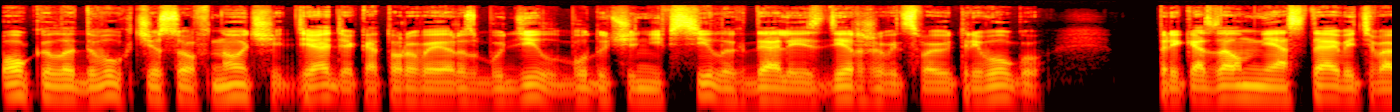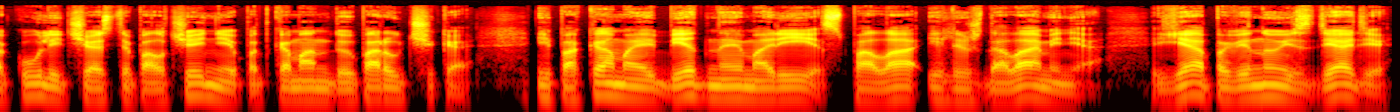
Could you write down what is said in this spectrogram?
Около двух часов ночи дядя, которого я разбудил, будучи не в силах далее сдерживать свою тревогу, приказал мне оставить в Акуле часть ополчения под командою поручика. И пока моя бедная Мария спала или ждала меня, я, повинуясь дяде,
